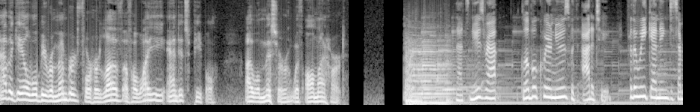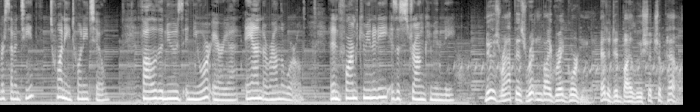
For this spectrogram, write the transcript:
Abigail will be remembered for her love of Hawaii and its people. I will miss her with all my heart. That's News Wrap, global queer news with attitude, for the week ending December 17th, 2022. Follow the news in your area and around the world. An informed community is a strong community. News Wrap is written by Greg Gordon, edited by Lucia Chappelle,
